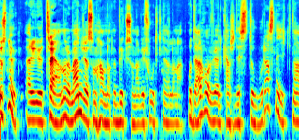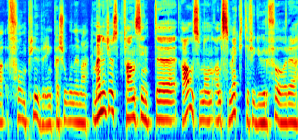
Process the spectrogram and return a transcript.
Just nu är det ju tränare och manager som hamnat med byxorna vid fotknölarna och där har vi väl kanske det stora snikna von Pluring-personerna. Managers fanns inte alls som någon allsmäktig figur före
